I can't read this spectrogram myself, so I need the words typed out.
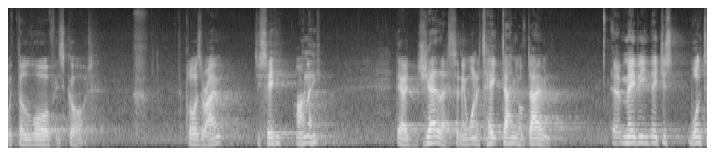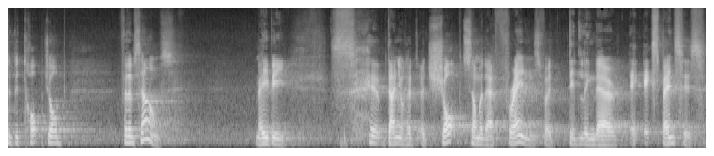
with the law of his God. The claws are out. Do you see? Aren't they? They are jealous and they want to take Daniel down. Uh, maybe they just wanted the top job for themselves. Maybe Daniel had, had shopped some of their friends for diddling their expenses.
